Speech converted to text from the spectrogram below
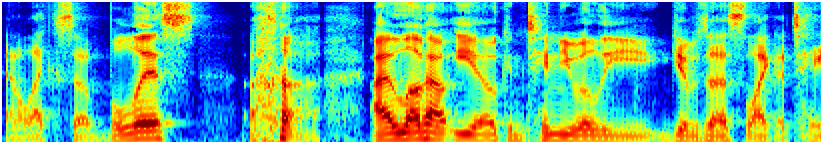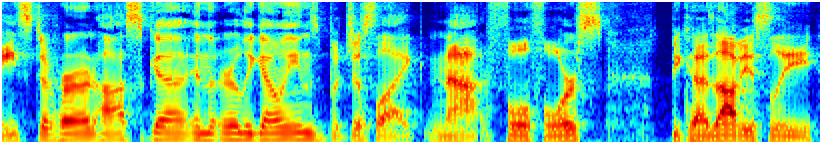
and Alexa Bliss. Uh, I love how Iyo continually gives us like a taste of her and Asuka in the early goings, but just like not full force because obviously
